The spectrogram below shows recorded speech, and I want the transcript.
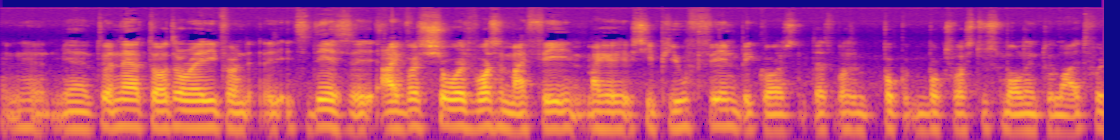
And uh, yeah, and I thought already from it's this. I was sure it wasn't my fin, my CPU fin, because that was box was too small and too light for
